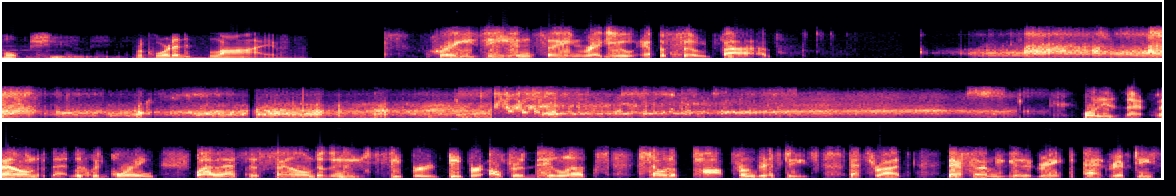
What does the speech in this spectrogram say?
Talk shoes. Recorded live. Crazy Insane Radio, Episode 5. What is that sound of that liquid pouring? Well, that's the sound of the new super duper ultra deluxe soda pop from Drifties. That's right. Next time you get a drink at Drifties,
